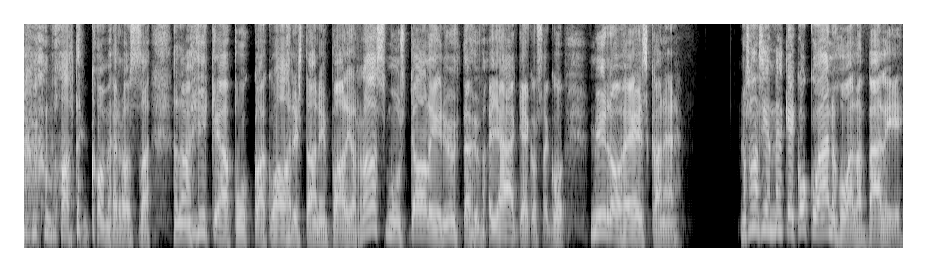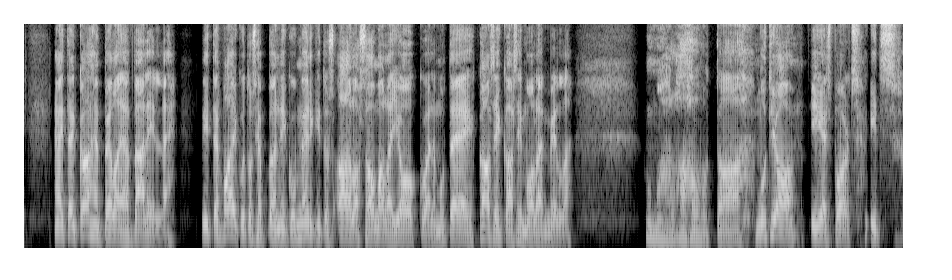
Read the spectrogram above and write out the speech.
vaatekomerossa. Tämä hikeä pukkaa, kun ahdistaa niin paljon. Rasmus Dalin Dalin yhtä hyvä jääkiekossa kuin Miro Heiskanen. Mä saan siihen melkein koko NHL väliin näiden kahden pelaajan välille. Niiden vaikutus ja niin kuin merkitys aalossa omalle joukkueelle, mutta ei, 88 molemmilla. Jumalautaa. Mutta joo, EA Sports, it's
